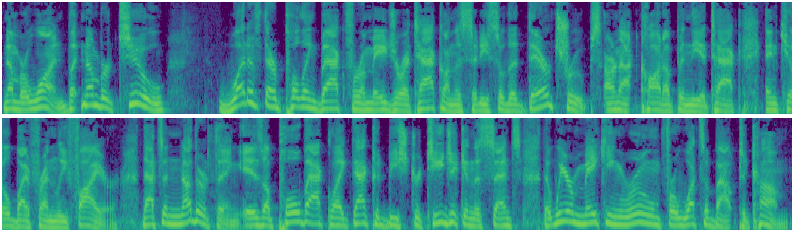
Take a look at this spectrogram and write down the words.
Number one. But number two, what if they're pulling back for a major attack on the city so that their troops are not caught up in the attack and killed by friendly fire? That's another thing is a pullback like that could be strategic in the sense that we are making room for what's about to come.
